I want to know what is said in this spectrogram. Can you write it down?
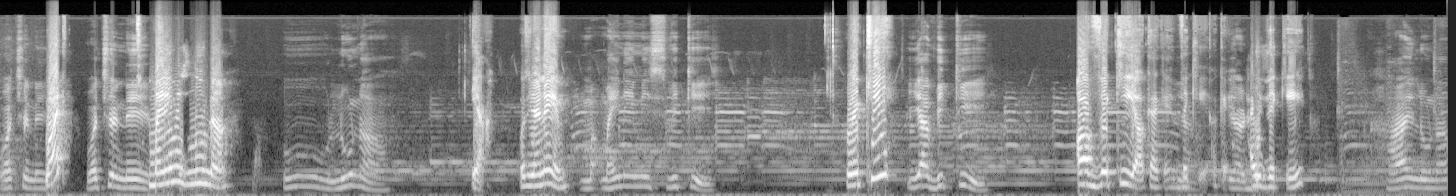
what's your name What? What's your name My name is Luna. Ooh, luna Yeah. What's your name? M- my name is vicky Ricky? yeah vicky Oh, Vicky. Okay, okay, Vicky. Okay. Yeah, Hi, Vicky. Hi Luna.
